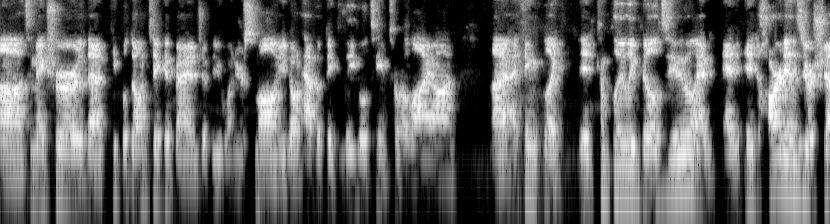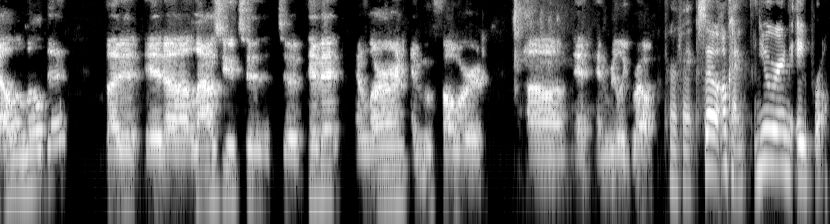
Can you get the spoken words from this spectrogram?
uh, to make sure that people don't take advantage of you when you're small and you don't have a big legal team to rely on. I think like it completely builds you and, and it hardens your shell a little bit, but it, it uh, allows you to, to pivot and learn and move forward um, and, and really grow. Perfect. So, okay, you were in April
